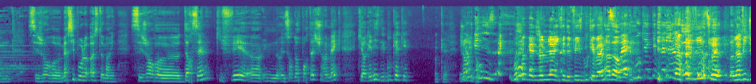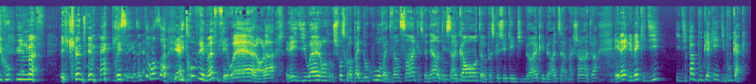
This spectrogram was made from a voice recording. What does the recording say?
c'est genre euh, merci pour le host Marine. C'est genre euh, Dorsel qui fait euh, une, une sorte de reportage sur un mec qui organise des boucaquets. Ok. Il genre il organise. ouais. J'aime bien il fait des Facebook events. ah non. Ouais, est il invite Ouais, non, il invite du coup une meuf et que des mecs. Mais c'est exactement ça. Il trouve des meufs, il fait ouais, alors là, et là il dit ouais, on- je pense qu'on va pas être beaucoup, on va être 25, la semaine dernière on était 50, euh, parce que c'était une petite beurette, les beurettes c'est un machin, tu vois. Et là le mec il dit, il dit pas boucaquet, il dit boucac.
